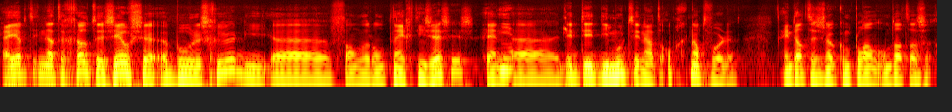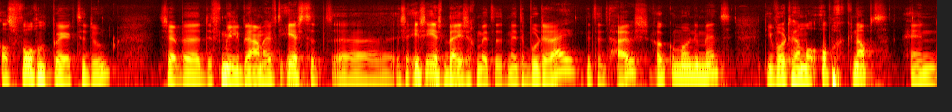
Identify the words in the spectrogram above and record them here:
Ja, je hebt inderdaad een grote Zeeuwse boerenschuur die uh, van rond 1906 is. En ja. uh, die, die, die, moet inderdaad opgeknapt worden. En dat is ook een plan om dat als, als volgend project te doen. Ze hebben, de familie Braam heeft eerst het, uh, is eerst bezig met, het, met de boerderij, met het huis, ook een monument. Die wordt helemaal opgeknapt. En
